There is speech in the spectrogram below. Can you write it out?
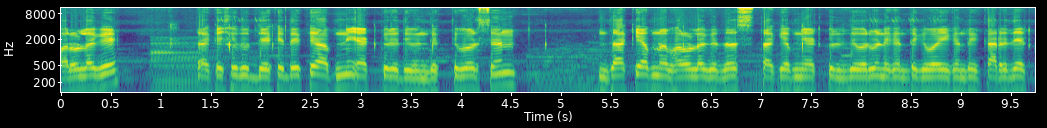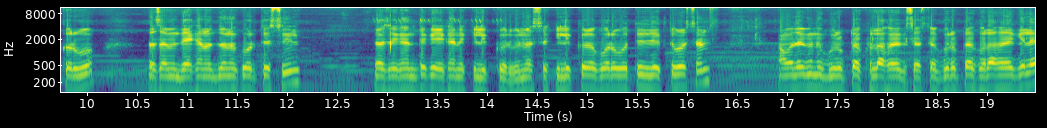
ভালো লাগে, তাকে শুধু দেখে দেখে আপনি অ্যাড করে দিবেন। দেখতে পাচ্ছেন, যাকে আপনার ভালো লাগে জাস্ট তাকে আপনি অ্যাড করে দিতে পারবেন। এখান থেকে বা এখান থেকে কারে অ্যাড করব? জাস্ট আমি দেখানোর জন্য করতেছি। জাস্ট এখান থেকে এখানে ক্লিক করবেন। আচ্ছা ক্লিক করার পরবর্তীতে দেখতে পাচ্ছেন, আমাদের কিন্তু গ্রুপটা খোলা হয়ে গেছে। আচ্ছা গ্রুপটা খোলা হয়ে গেলে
